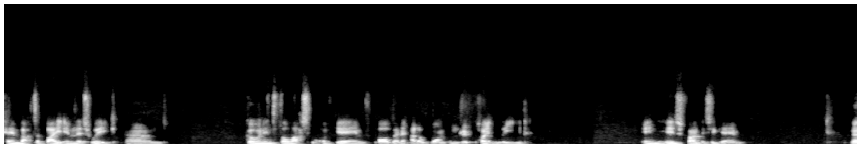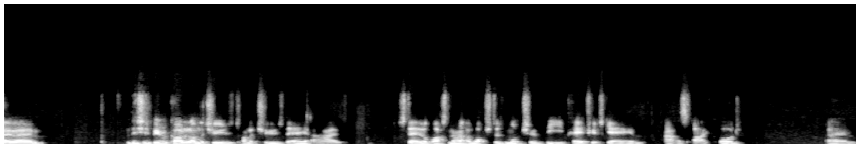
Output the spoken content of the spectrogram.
came back to bite him this week. And going into the last lot of games, Paul Bennett had a 100 point lead in his fantasy game. Now, um, this has been recorded on the Tuesday. On a Tuesday, I've stayed up last night. I watched as much of the Patriots game as I could. Um,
